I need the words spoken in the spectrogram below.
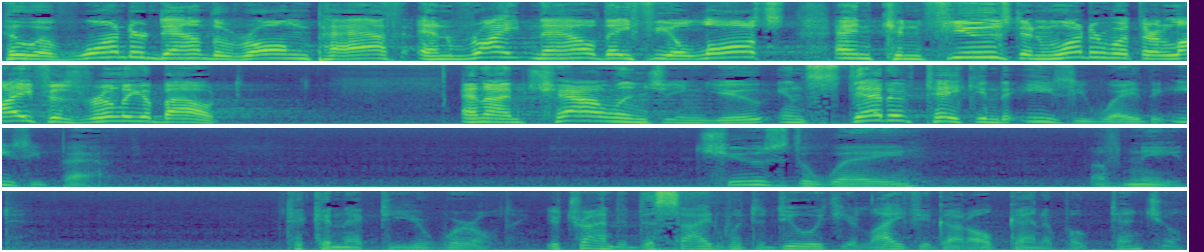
who have wandered down the wrong path, and right now they feel lost and confused and wonder what their life is really about. And I'm challenging you instead of taking the easy way, the easy path, choose the way of need to connect to your world. You're trying to decide what to do with your life, you've got all kind of potential.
